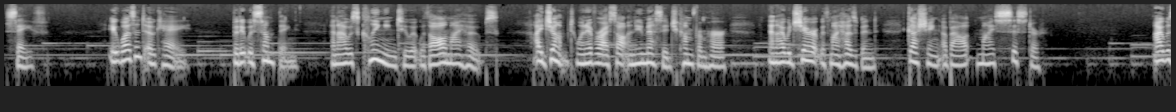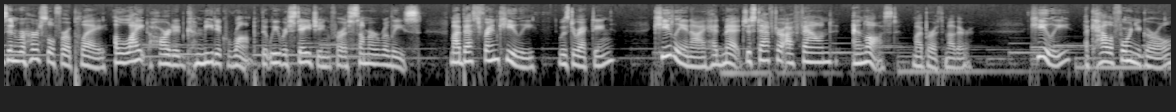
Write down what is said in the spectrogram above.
safe. It wasn't okay, but it was something, and I was clinging to it with all my hopes. I jumped whenever I saw a new message come from her, and I would share it with my husband, gushing about my sister. I was in rehearsal for a play, a light hearted comedic romp that we were staging for a summer release. My best friend Keeley was directing. Keeley and I had met just after I found and lost my birth mother. Keeley, a California girl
